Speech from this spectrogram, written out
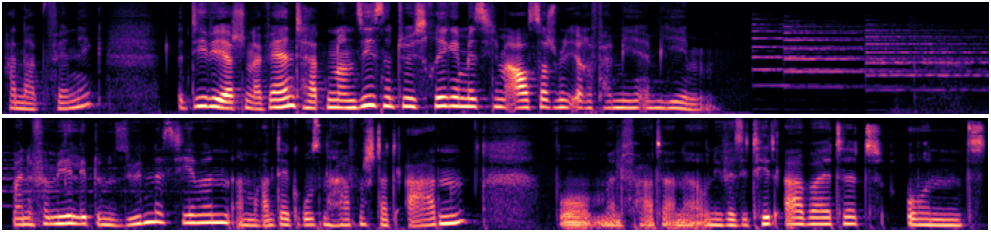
Hanna Pfennig, die wir ja schon erwähnt hatten. Und sie ist natürlich regelmäßig im Austausch mit ihrer Familie im Jemen. Meine Familie lebt im Süden des Jemen, am Rand der großen Hafenstadt Aden wo mein Vater an der Universität arbeitet und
